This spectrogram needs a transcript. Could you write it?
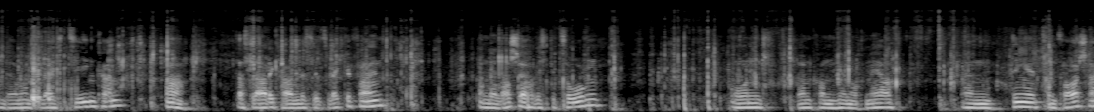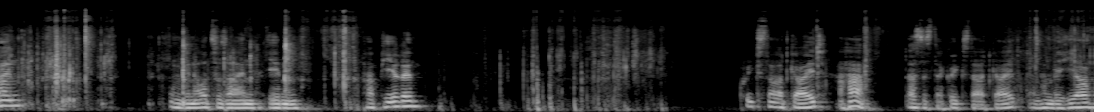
an der man vielleicht ziehen kann. Ah, das Ladekabel ist jetzt weggefallen. An der Lasche habe ich gezogen. Und dann kommen hier noch mehr ähm, Dinge zum Vorschein. Um genau zu sein, eben Papiere. Quick Start Guide. Aha, das ist der Quick Start Guide. Dann haben wir hier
